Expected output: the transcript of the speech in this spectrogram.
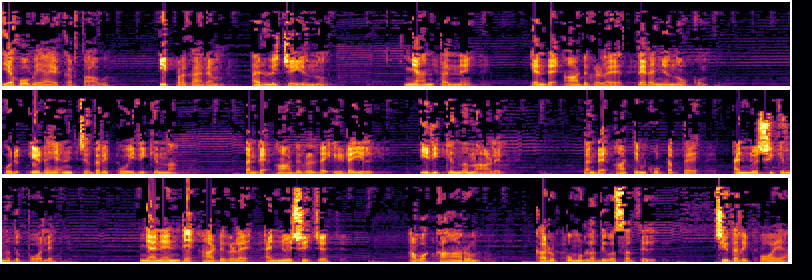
യഹോവയായ കർത്താവ് ഇപ്രകാരം അരുളി ചെയ്യുന്നു ഞാൻ തന്നെ എന്റെ ആടുകളെ തെരഞ്ഞു നോക്കും. ഒരു ഇടയൻ ചിതറിപ്പോയിരിക്കുന്ന തന്റെ ആടുകളുടെ ഇടയിൽ ഇരിക്കുന്ന നാളിൽ തന്റെ ആട്ടിൻകൂട്ടത്തെ അന്വേഷിക്കുന്നതുപോലെ ഞാൻ എന്റെ ആടുകളെ അന്വേഷിച്ച് അവ കാറും കറുപ്പുമുള്ള ദിവസത്തിൽ ചിതറിപ്പോയ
